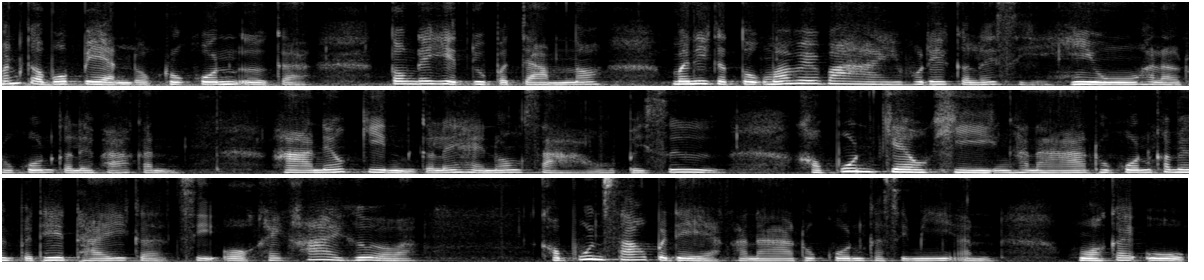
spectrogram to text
มันก็บ่เปลี่ยนดอกทุกคนเออก็ต้องได้เฮ็ดอยู่ประจำเนาะมื้อนี้ก็ตกมาบ่ายๆผู้ใดก็เลยสิหิวหั่นล่ะทุกคนก็เลยพากัน หาแนวกินก็เลยให้น้องสาวไปซื้อข้าวปุ้นแก้วขิงหั้นนะทุกคนเขาเป็นประเทศไทยก็สิออกคล้ายๆคือแบบว่า เขาวปุ้นเซาไปแดกนะทุกคนก็สิมีอันหัวไก่อก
